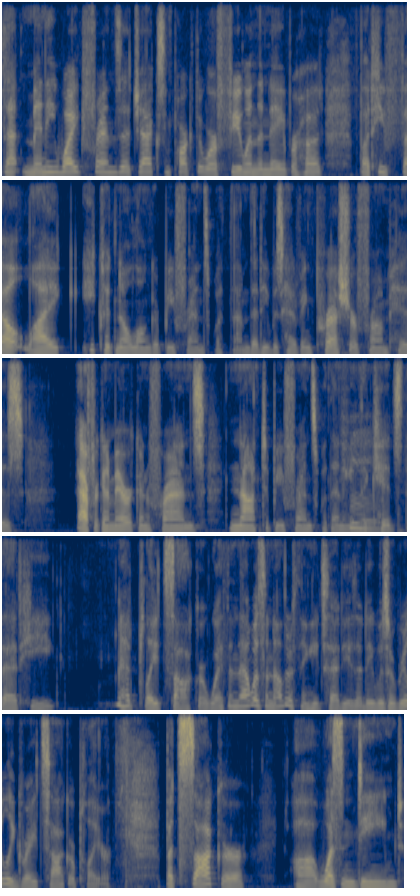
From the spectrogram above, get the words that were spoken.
that many white friends at Jackson Park. There were a few in the neighborhood, but he felt like he could no longer be friends with them. That he was having pressure from his African American friends not to be friends with any of the kids that he had played soccer with, and that was another thing he said. He said he was a really great soccer player, but soccer uh, wasn't deemed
